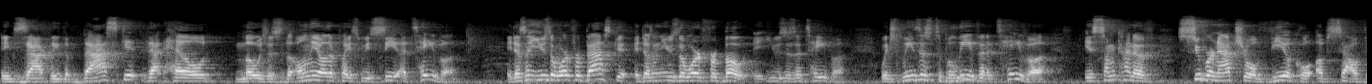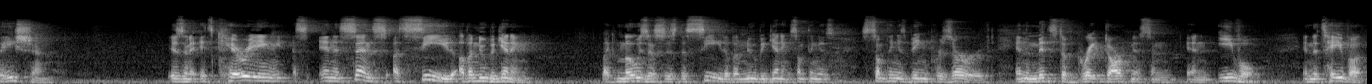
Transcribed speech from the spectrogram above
Exactly, the basket that held Moses. The only other place we see a teva. It doesn't use the word for basket, it doesn't use the word for boat, it uses a teva, which leads us to believe that a teva is some kind of supernatural vehicle of salvation, isn't it? It's carrying, in a sense, a seed of a new beginning. Like Moses is the seed of a new beginning. Something is, something is being preserved in the midst of great darkness and, and evil in the teva.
